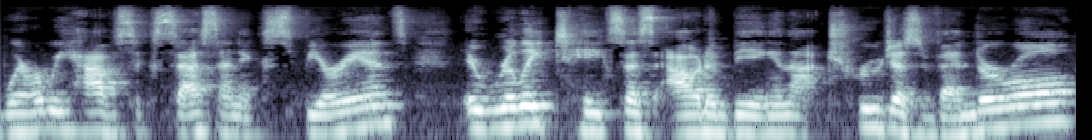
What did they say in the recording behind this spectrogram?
where we have success and experience, it really takes us out of being in that true just vendor role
